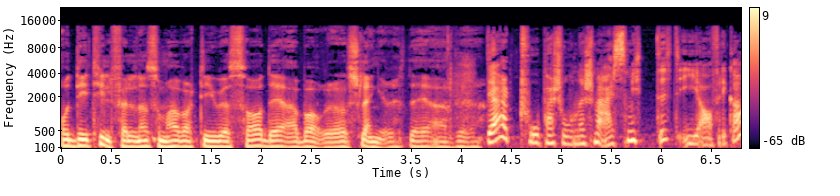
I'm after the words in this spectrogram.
Og de tilfellene som har vært i USA, det er bare slenger? Det er, uh... det er to personer som er smittet i Afrika,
